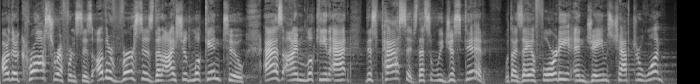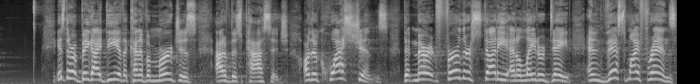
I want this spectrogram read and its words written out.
Are there cross references, other verses that I should look into as I'm looking at this passage? That's what we just did with Isaiah 40 and James chapter 1. Is there a big idea that kind of emerges out of this passage? Are there questions that merit further study at a later date? And this, my friends,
